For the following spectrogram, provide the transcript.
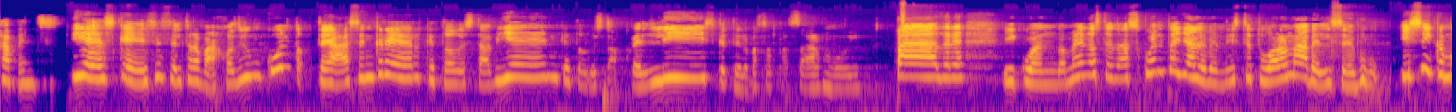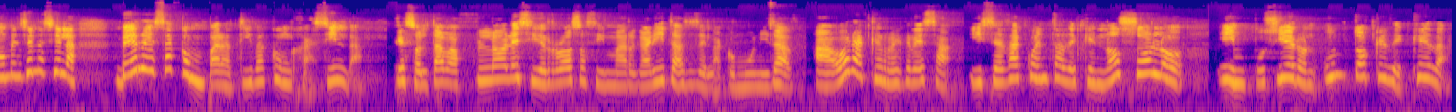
happens. Y es que ese es el trabajo de un culto. Te hacen creer que todo está bien, que todo está feliz, que te lo vas a pasar muy padre y cuando menos te das cuenta ya le vendiste tu alma a Belcebú. Y sí, como menciona Ciela, ver esa comparativa con Jacinda, que soltaba flores y rosas y margaritas de la comunidad, ahora que regresa y se da cuenta de que no solo impusieron un toque de queda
